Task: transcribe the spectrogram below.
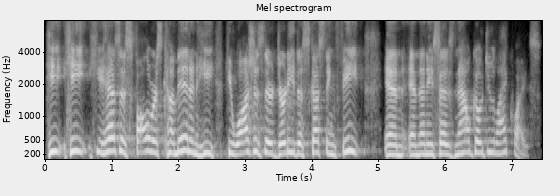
He, he, he has his followers come in and he, he washes their dirty, disgusting feet. And, and then he says, Now go do likewise.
